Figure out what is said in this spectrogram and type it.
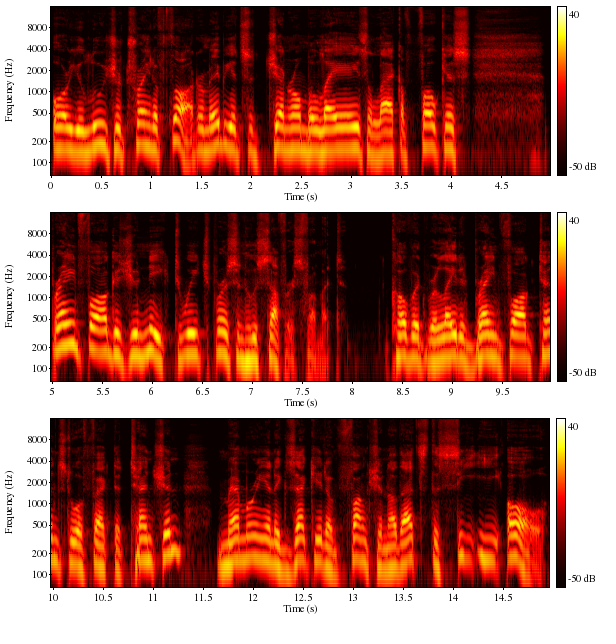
or you lose your train of thought, or maybe it's a general malaise, a lack of focus. Brain fog is unique to each person who suffers from it. COVID related brain fog tends to affect attention, memory, and executive function. Now, that's the CEO,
